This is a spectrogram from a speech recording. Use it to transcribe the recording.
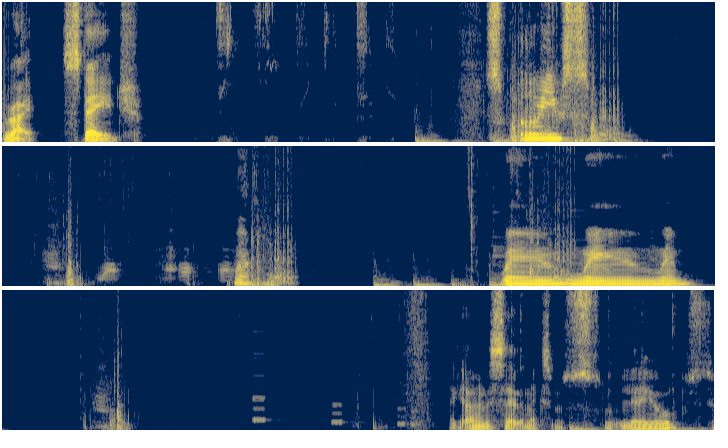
Right, stage. Spruce. Okay, I'm gonna say we'll make some slabs.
